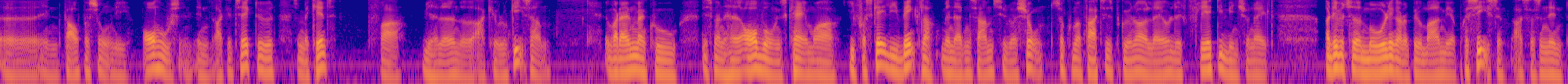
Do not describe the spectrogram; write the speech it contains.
øh, en fagperson i Aarhus, en, en arkitekt, som er kendt fra, vi havde lavet noget arkeologi sammen, hvordan man kunne, hvis man havde overvågningskameraer i forskellige vinkler, men af den samme situation, så kunne man faktisk begynde at lave lidt flerdimensionalt. Og det betød, at målingerne blev meget mere præcise. Altså sådan en,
